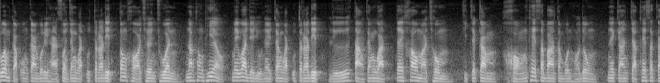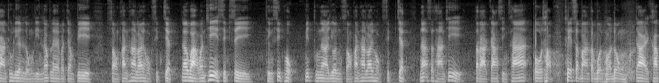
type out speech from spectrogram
ร่วมกับองค์การบริหารส่วนจังหวัดอุตรดิตถ์ต้องขอเชิญชวน นักท่องเที่ยวไม่ว่าจะอยู่ในจังหวัดอุตรดิตถ์หรือต่างจังหวัดได้เข้ามาชม กิจกรรมของเทศบาลตำบลหัวดง ในการจัดเทศกาลทุเรียนหลงหลินรับแลประจำปี 2567 ระหว่างวันที่ 14 ถึง 16 มิถุนายน 2567 ณ สถานที่ตลาดกลางสินค้าโอท็อปเทศบาลตำบลหัวดงได้ครับ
